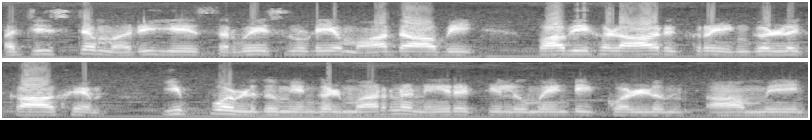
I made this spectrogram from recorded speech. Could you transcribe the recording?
அஜிஷ்ட மரியே சர்வேசனுடைய மாதாவே பாவிகளா இருக்கிற எங்களுக்காக இப்பொழுதும் எங்கள் மரண நேரத்திலும் வேண்டிக் கொள்ளும். ஆமீன்.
